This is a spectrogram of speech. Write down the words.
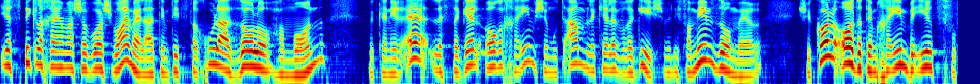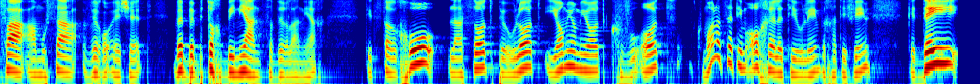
יספיק לכם השבוע-שבועיים האלה, אתם תצטרכו לעזור לו המון, וכנראה לסגל אורח חיים שמותאם לכלב רגיש. ולפעמים זה אומר שכל עוד אתם חיים בעיר צפופה, עמוסה ורועשת, ובתוך בניין, סביר להניח, תצטרכו לעשות פעולות יומיומיות קבועות, כמו לצאת עם אוכל לטיולים וחטיפים, כדי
